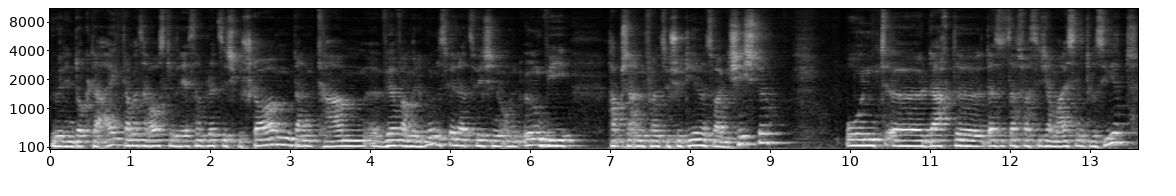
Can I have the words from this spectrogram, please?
über den Dr. Eick, damals Herausgeber, der ist dann plötzlich gestorben. Dann kam äh, Wirrwarr mit der Bundeswehr dazwischen und irgendwie habe ich dann angefangen zu studieren, und zwar Geschichte. Und äh, dachte, das ist das, was mich am meisten interessiert.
